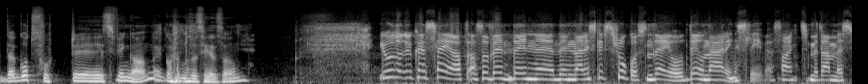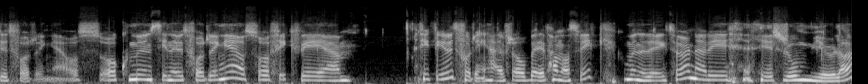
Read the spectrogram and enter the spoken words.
det har gått fort i svingene, går det an å si det sånn? Jo, du kan si at altså, den, den, den, Næringslivsfrokosten det er, jo, det er jo næringslivet sant? med deres utfordringer. Og, og kommunens utfordringer. Og så fikk vi eh, fikk vi utfordring her fra Berit Hannasvik, kommunedirektøren her i, i romjula.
